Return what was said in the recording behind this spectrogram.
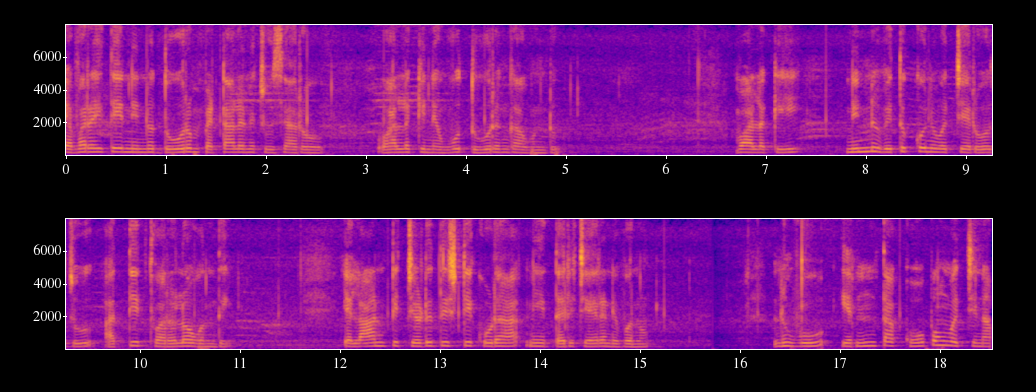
ఎవరైతే నిన్ను దూరం పెట్టాలని చూశారో వాళ్ళకి నువ్వు దూరంగా ఉండు. వాళ్ళకి నిన్ను వెతుక్కొని వచ్చే రోజు అతి త్వరలో ఉంది. ఎలాంటి చెడు దృష్టి కూడా నీ దరి చేరనివ్వను. నువ్వు ఎంత కోపం వచ్చినా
